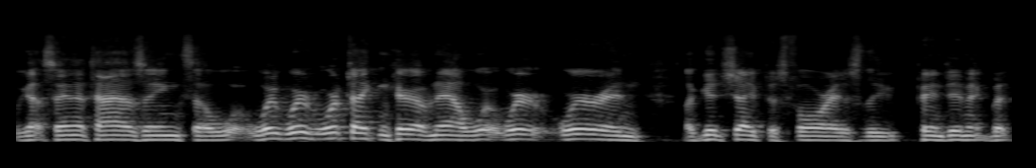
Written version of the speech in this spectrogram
we got sanitizing. So we're, we're, we're taken care of now. We're, we're, we're in a good shape as far as the pandemic, but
